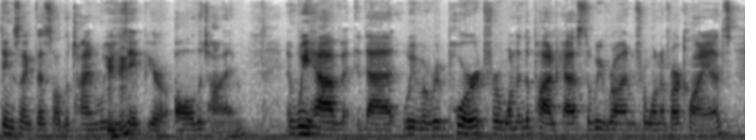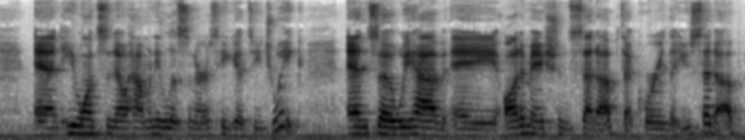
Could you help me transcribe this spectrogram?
things like this all the time. We Mm-hmm. use Zapier all the time. And we have that, we have a report for one of the podcasts that we run for one of our clients. And he wants to know how many listeners he gets each week. And so we have a automation set up that Corey that you set up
